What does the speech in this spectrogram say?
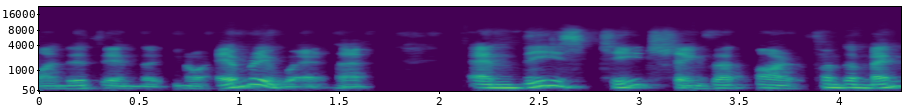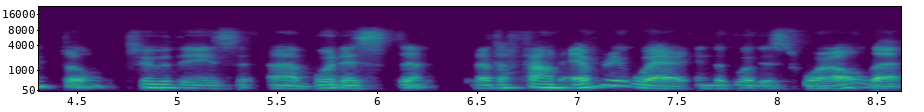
find it in the, you know everywhere. And these teachings that are fundamental to these uh, Buddhist, uh, that are found everywhere in the Buddhist world, uh,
